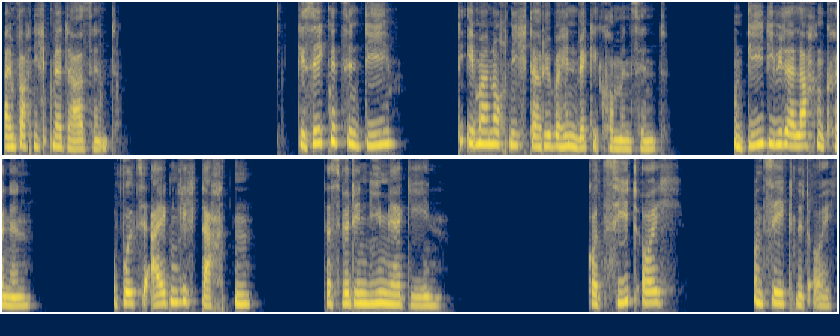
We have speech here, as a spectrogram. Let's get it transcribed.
einfach nicht mehr da sind. Gesegnet sind die, die immer noch nicht darüber hinweggekommen sind und die, die wieder lachen können, obwohl sie eigentlich dachten, das würde nie mehr gehen. Gott sieht euch und segnet euch.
